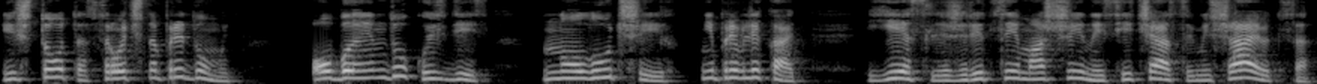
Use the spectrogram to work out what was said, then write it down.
и что-то срочно придумать. Оба индуку здесь, но лучше их не привлекать. Если жрецы машины сейчас вмешаются,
